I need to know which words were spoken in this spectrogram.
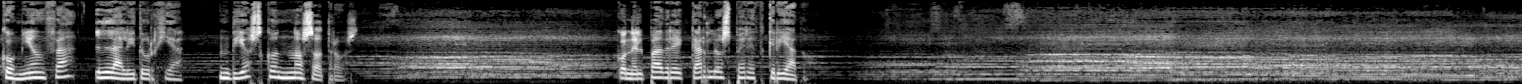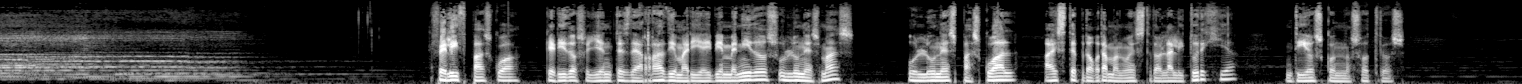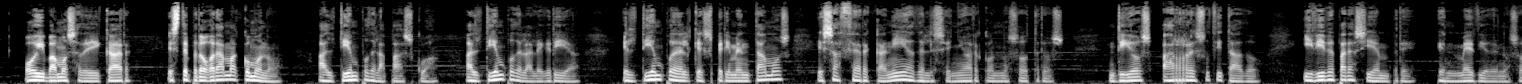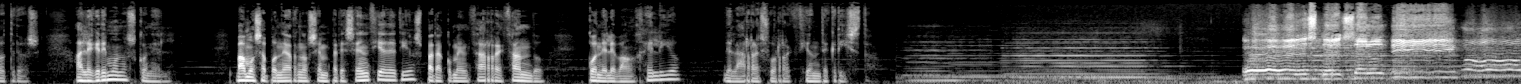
Comienza la liturgia. Dios con nosotros. Con el Padre Carlos Pérez Criado. Feliz Pascua, queridos oyentes de Radio María, y bienvenidos un lunes más, un lunes pascual, a este programa nuestro, la liturgia, Dios con nosotros. Hoy vamos a dedicar este programa, cómo no, al tiempo de la Pascua, al tiempo de la alegría, el tiempo en el que experimentamos esa cercanía del Señor con nosotros. Dios ha resucitado y vive para siempre en medio de nosotros. Alegrémonos con Él. Vamos a ponernos en presencia de Dios para comenzar rezando con el Evangelio de la resurrección de Cristo. Este es el día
